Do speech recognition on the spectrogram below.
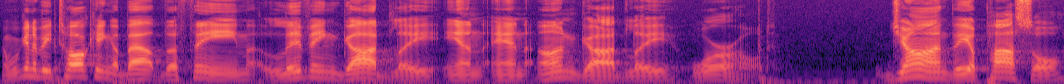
And we're going to be talking about the theme living godly in an ungodly world. John the Apostle,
